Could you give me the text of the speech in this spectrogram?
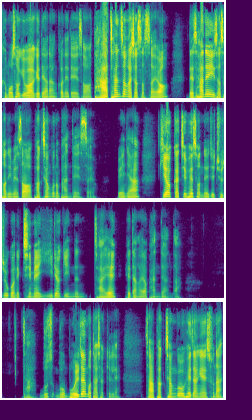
금호석유화학에 대한 안건에 대해서 다 찬성하셨었어요. 근데 사내이사 선임에서 박창구는 반대했어요. 왜냐? 기업가치 훼손 내지 주주권익 침해 이력이 있는 자에 해당하여 반대한다. 자, 무슨 뭐 뭘 잘못하셨길래? 자, 박창구 회장의 순환.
